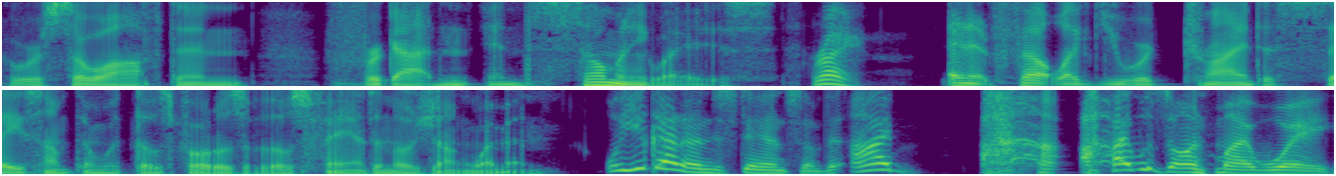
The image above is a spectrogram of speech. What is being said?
who are so often forgotten in so many ways. Right. And it felt like you were trying to say something with those photos of those fans and those young women. Well, you got to understand something. I I was on my way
